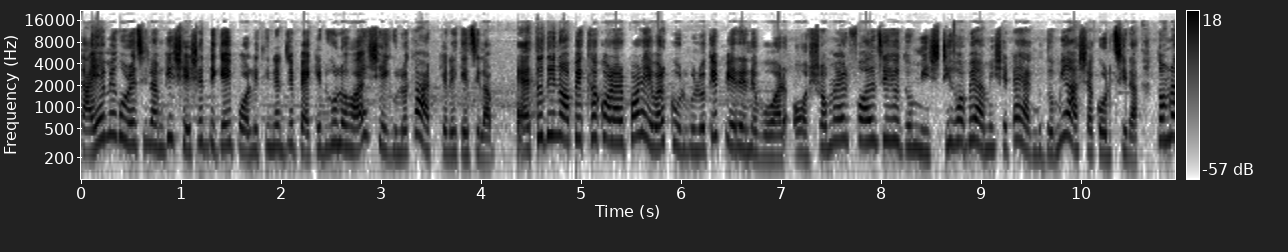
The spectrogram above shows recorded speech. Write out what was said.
তাই আমি করেছিলাম কি, শেষের দিকে এই পলিথিনের যে প্যাকেটগুলো হয়, সেগুলোকে আটকে রেখেছিলাম। এতদিন অপেক্ষা করার পর এবার কুলগুলোকে পেরে নেব। আর অসময়ের ফল যেহেতু মিষ্টি হবে, আমি সেটা একদমই আশা করছি না। তোমরা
